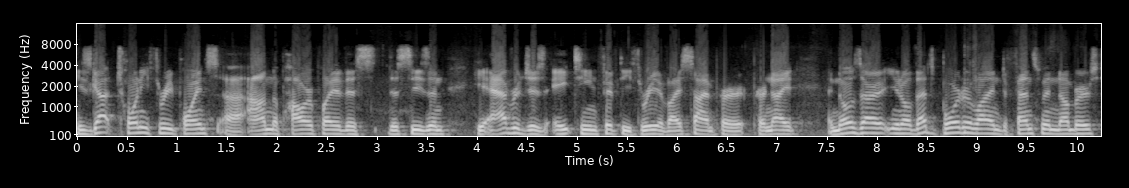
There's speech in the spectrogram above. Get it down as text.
He's got 23 points uh, on the power play this this season. He averages 18.53 of ice time per per night, and those are you know that's borderline defenseman numbers.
